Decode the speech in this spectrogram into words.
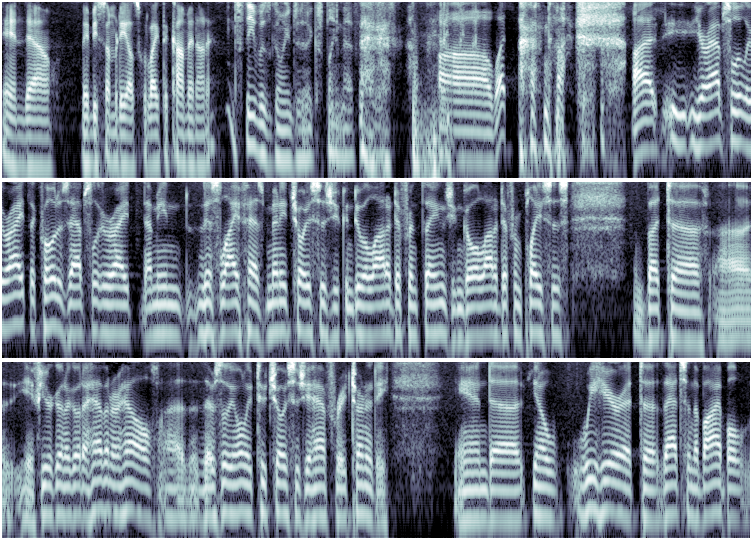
And uh, maybe somebody else would like to comment on it. Steve was going to explain that for us. Uh, what? uh, you're absolutely right. The quote is absolutely right. I mean, this life has many choices. You can do a lot of different things. You can go a lot of different places. But uh, uh, if you're going to go to heaven or hell, uh, there's the only two choices you have for eternity. And, uh, you know, we here at uh, That's in the Bible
